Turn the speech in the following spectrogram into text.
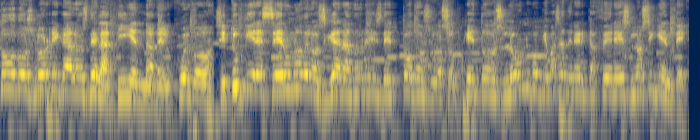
todos los regalos de la tienda del juego. Si tú quieres ser uno de los ganadores de todos los objetos, lo único que vas a tener que hacer es lo siguiente.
